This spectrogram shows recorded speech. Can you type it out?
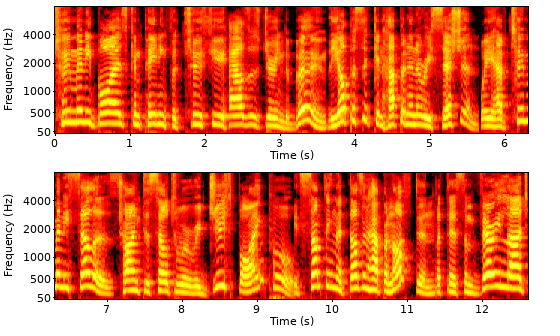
too many buyers competing for too few houses during the boom, the opposite can happen in a recession, where you have too many sellers trying to sell to a reduced buying pool. It's something that doesn't happen often, but there's some very large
